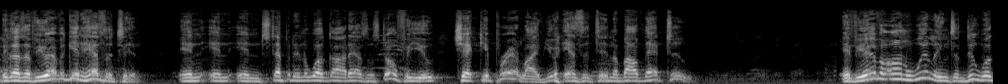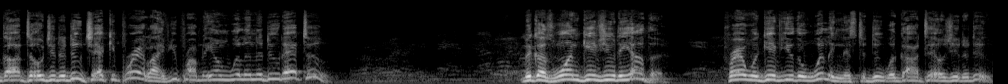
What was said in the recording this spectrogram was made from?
Because if you ever get hesitant in, in, in stepping into what God has in store for you, check your prayer life. You're hesitant about that too. If you're ever unwilling to do what God told you to do, check your prayer life. You're probably unwilling to do that too. Because one gives you the other. Prayer will give you the willingness to do what God tells you to do.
